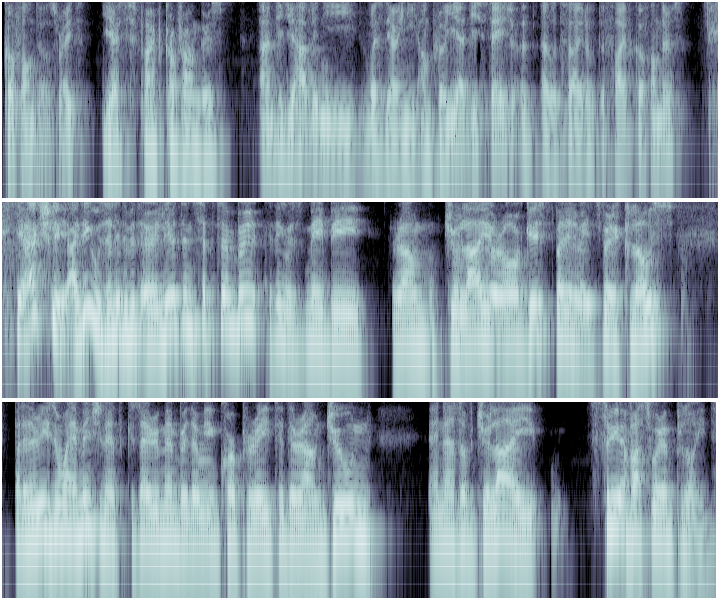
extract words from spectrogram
co-founders, right? Yes, five co-founders. And did you have any? Was there any employee at this stage uh, outside of the five co-founders? Yeah, actually, I think it was a little bit earlier than September. I think it was maybe around July or August. But anyway, it's very close. But the reason why I mention it because I remember that we incorporated around June, and as of July, three of us were employed.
